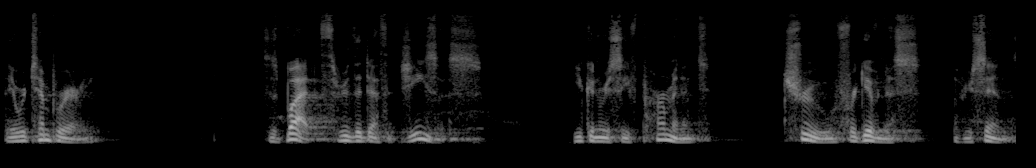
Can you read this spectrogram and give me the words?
they were temporary. It says, but through the death of Jesus, you can receive permanent, true forgiveness of your sins.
